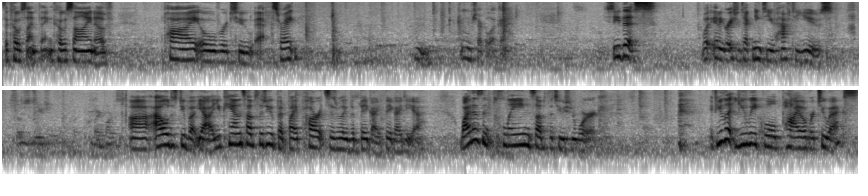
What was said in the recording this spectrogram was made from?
The cosine thing, cosine of pi over 2x, right? Hmm. Boom shakalaka. See this? What integration technique do you have to use? Substitution. By parts. Uh, I'll just do, but yeah, you can substitute, but by parts is really the big, big idea. Why doesn't plain substitution work? If you let u equal pi over 2x,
